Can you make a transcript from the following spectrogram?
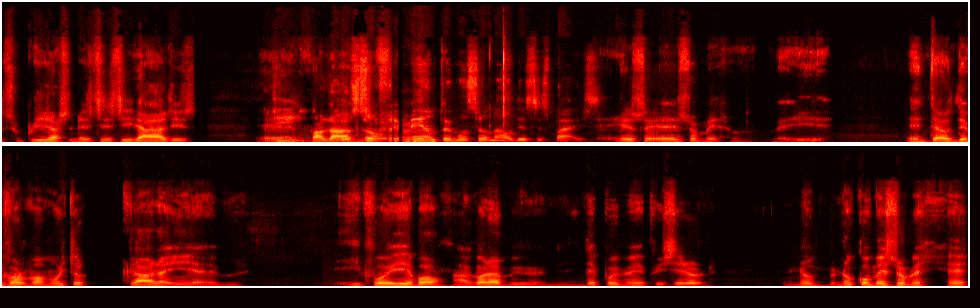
suprir as necessidades. Sim, eh, falando... o sofrimento emocional desses pais. Isso, isso mesmo. E, então, de forma muito clara e e foi, bom, agora depois me fizeram, no, no começo me,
